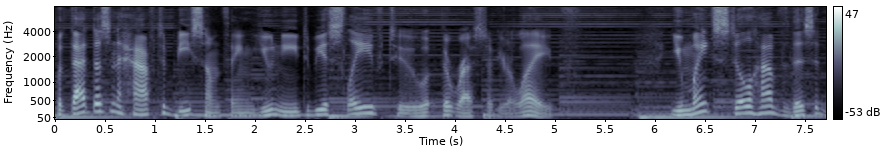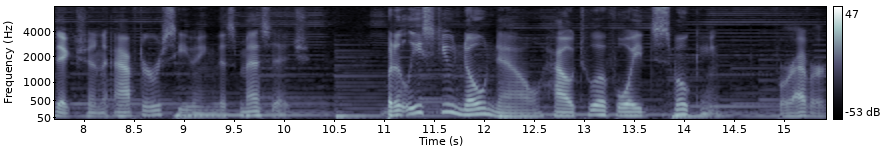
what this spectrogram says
but that doesn't have to be something you need to be a slave to the rest of your life. You might still have this addiction after receiving this message but at least you know now how to avoid smoking forever.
